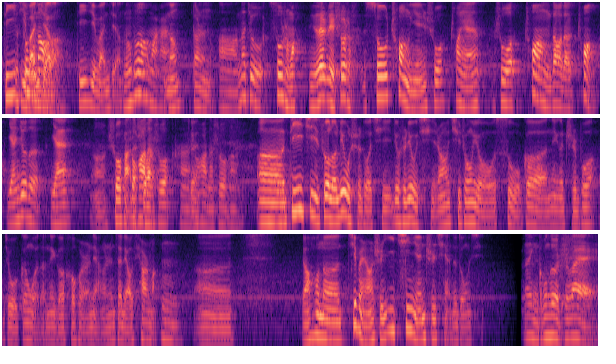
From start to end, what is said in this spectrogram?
第一季完结了，第一季完结了。能搜到吗？还能，当然能。啊，那就搜什么？你在这里说说。搜“创研说创研说，创造的创，研究的研，”啊，说法的说话的说啊，说话的说啊。呃，第一季做了六十多期，六十六期，然后其中有四五个那个直播，就我跟我的那个合伙人两个人在聊天嘛。嗯，嗯，然后呢，基本上是一七年之前的东西。那你工作之外，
